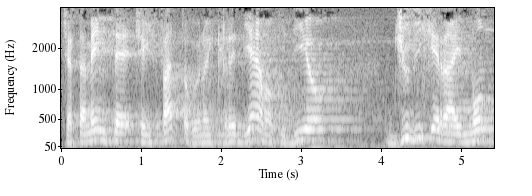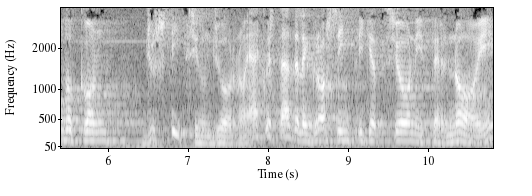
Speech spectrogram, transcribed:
Certamente c'è il fatto che noi crediamo che Dio giudicherà il mondo con giustizia un giorno e questo ha delle grosse implicazioni per noi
